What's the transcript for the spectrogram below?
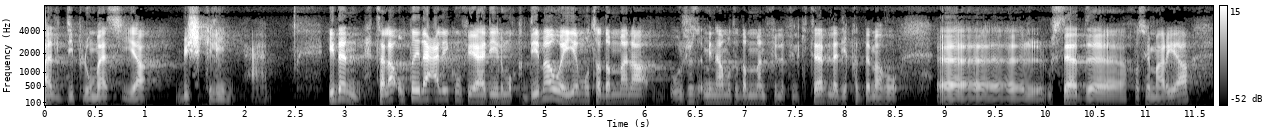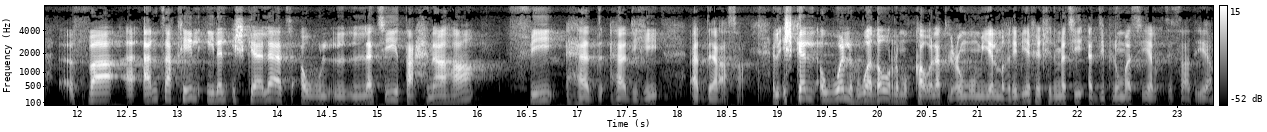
الدبلوماسية بشكل عام. اذا حتى لا أطيل عليكم في هذه المقدمة وهي متضمنة وجزء منها متضمن في الكتاب الذي قدمه آه، الأستاذ خوسي ماريا. فانتقل إلى الإشكالات أو التي طرحناها في هاد هذه الدراسة. الإشكال الأول هو دور المقاولات العمومية المغربية في خدمة الدبلوماسية الاقتصادية.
